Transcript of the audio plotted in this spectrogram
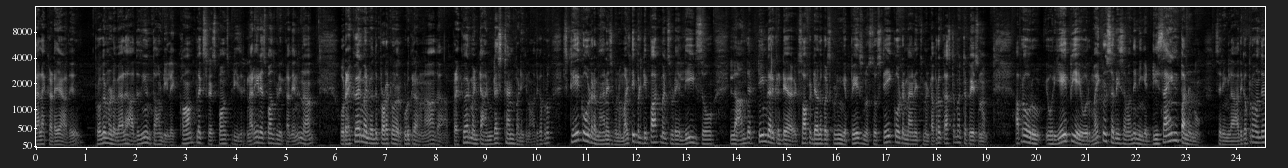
வேலை கிடையாது. ப்ரோக்ராமோட வேலை அதையும் தாண்டி லைக் காம்ப்ளெக்ஸ் ரெஸ்பான்சிபிலிட்டிஸ் இருக்குது நிறைய ரெஸ்பான்சிபிலிட்டி இருக்குது அது என்னென்னா ஒரு ரெக்குயர்மெண்ட் வந்து ப்ராடக்ட் ஓனர் கொடுக்குறாங்கன்னா அதை ரெக்குயர்மெண்ட்டை அண்டர்ஸ்டாண்ட் பண்ணிக்கணும். அதுக்கப்புறம் ஸ்டேக் ஹோல்டரை மேனேஜ் பண்ணணும். மல்டிபிள் டிபார்ட்மெண்ட்ஸுடைய லீட்ஸோ இல்லை அந்த டீமில் இருக்கிற சாஃப்ட்வேர் டெவலப்பர்ஸ் கூட நீங்கள் பேசணும். ஸோ ஸ்டேக் ஹோல்டர் மேனேஜ்மெண்ட் அப்புறம் கஸ்டமர்கிட்ட பேசணும். அப்புறம் ஒரு ஒரு ஏபிஐ ஒரு மைக்ரோ சர்வீஸை வந்து நீங்கள் டிசைன் பண்ணணும். சரிங்களா? அதுக்கப்புறம் வந்து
